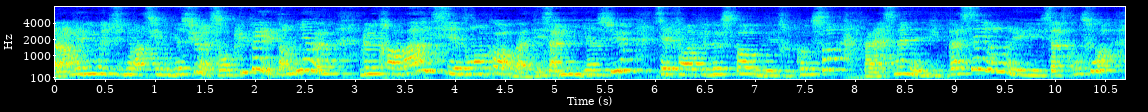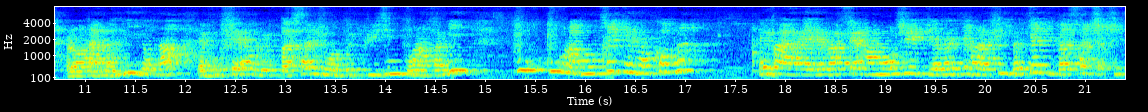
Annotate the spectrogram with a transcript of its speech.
Alors les nouvelles générations, bien sûr, elles sont occupées, tant mieux. Le travail, si elles ont encore bah, des amis, bien sûr, si elles font un peu de sport ou des trucs comme ça, bah, la semaine, elle est vite passée, hein, et ça se conçoit. Alors la mamie, il y en a, elles vont faire le passage ou un peu de cuisine pour la famille, pour, pour leur montrer qu'elle est encore là elle va, faire à manger, puis elle va dire à la fille, bah tiens, tu passeras chercher.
